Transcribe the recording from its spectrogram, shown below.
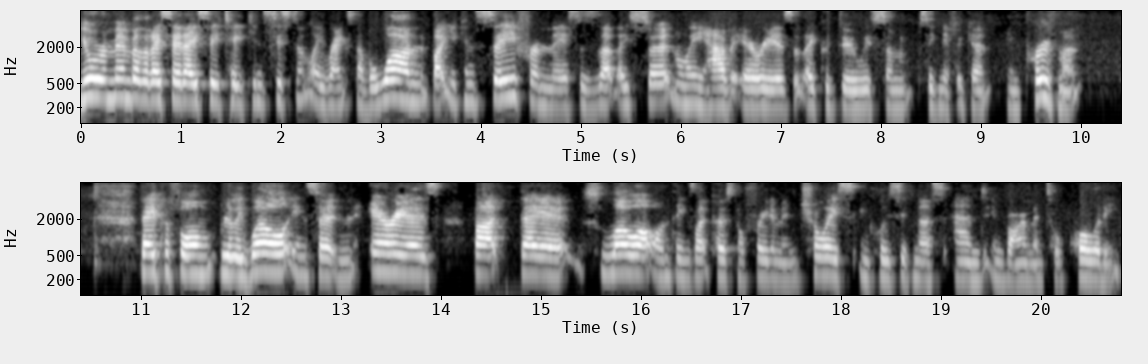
You'll remember that I said ACT consistently ranks number one, but you can see from this is that they certainly have areas that they could do with some significant improvement. They perform really well in certain areas, but they're slower on things like personal freedom and choice, inclusiveness, and environmental quality.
